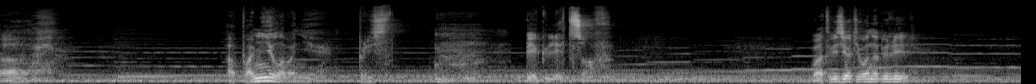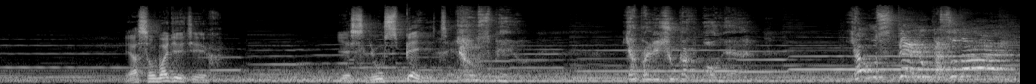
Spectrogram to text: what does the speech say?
А, о помиловании прис... беглецов. Вы отвезете его на Белиль и освободите их, если успеете. Я успею. Я полечу, как молния. Я успею, государь!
